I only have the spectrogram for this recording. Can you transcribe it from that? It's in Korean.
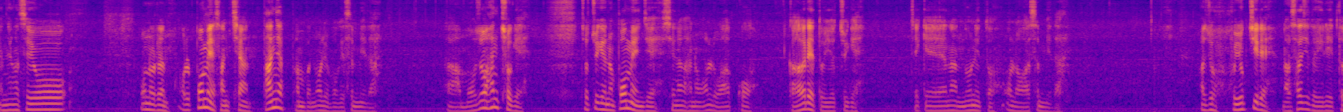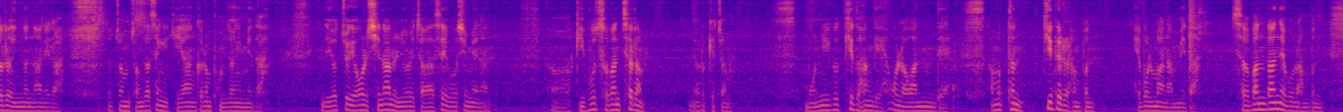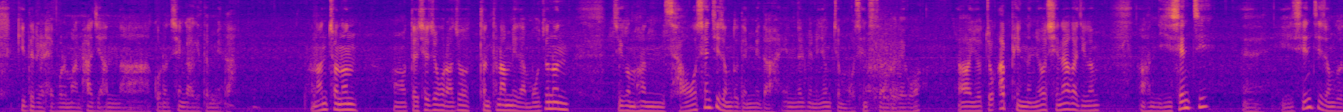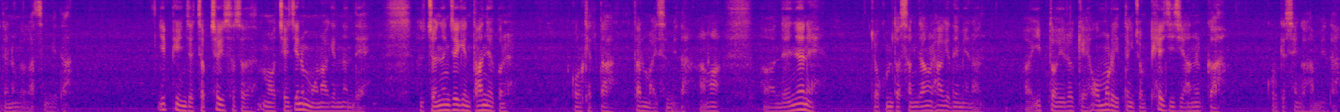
안녕하세요. 오늘은 올봄에 산치한 단엽 한번 올려 보겠습니다. 아, 모조 한 촉에 저쪽에는 봄에 이제 신화가 하나 올라왔고 가을에 또 이쪽에 쬐깨난 눈이 또 올라왔습니다. 아주 후육질에 나사지도 이리 들어있는 아니라 좀 정자성이 귀한 그런 품종입니다. 근데 이쪽에 올 신화를 요래 자세히 보시면은 어, 기부 서반처럼 이렇게 좀 무늬 긋기도 한 게 올라왔는데 아무튼 기대를 한번 해볼 만합니다. 서반 단엽으로 한번 기대를 해볼 만하지 않나 그런 생각이 듭니다. 난초는 어, 대체적으로 아주 튼튼합니다. 모주는 지금 한 4, 5cm 정도 됩니다. 잎넓이는 0.5cm 정도 되고 아, 이쪽 앞에 있는 요 신화가 지금 한 2cm, 예, 2cm 정도 되는 것 같습니다. 잎이 이제 접쳐 있어서 뭐 재지는 못 하겠는데 아주 전형적인 단엽을 그렇게 딱 닮아 있습니다. 아마 어, 내년에 조금 더 성장을 하게 되면은 어, 잎도 이렇게 오므려 있던 게 좀 펴지지 않을까 그렇게 생각합니다.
